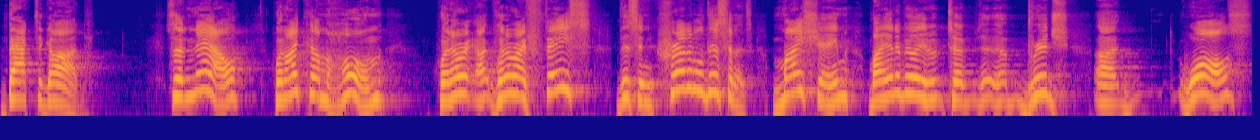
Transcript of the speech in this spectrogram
back to God. So that now, when I come home, whenever, I, whenever I face this incredible dissonance, my shame, my inability to, to uh, bridge uh, walls,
